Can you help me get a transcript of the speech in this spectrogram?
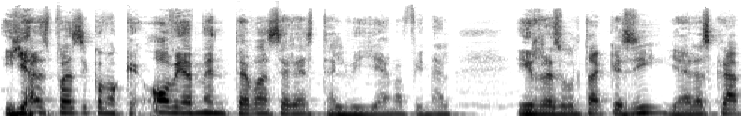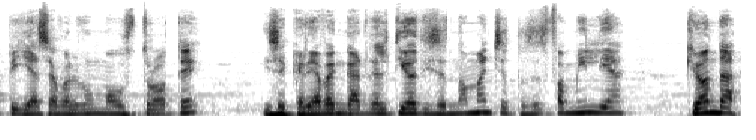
Y ya después así como que obviamente va a ser este el villano final. Y resulta que sí, ya era Scrappy, ya se vuelve un monstruote y se quería vengar del tío. Dices, no manches, pues es familia. ¿Qué onda?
